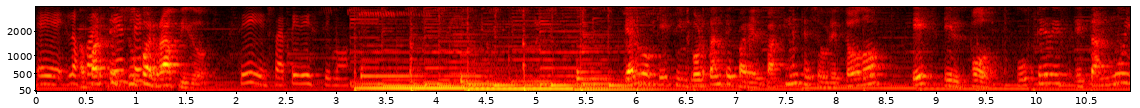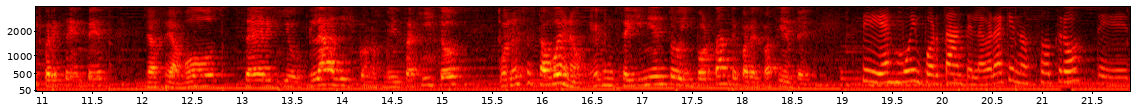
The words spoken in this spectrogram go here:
Eh, los Aparte es súper rápido. Sí, rapidísimo. Y algo que es importante para el paciente sobre todo es el post. Ustedes están muy presentes, ya sea vos, Sergio, Gladys con los mensajitos. Bueno, eso está bueno, es un seguimiento importante para el paciente. Sí, es muy importante. La verdad que nosotros eh,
